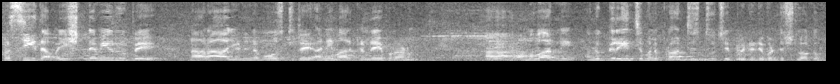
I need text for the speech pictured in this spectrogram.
ప్రసీద వైష్ణవి రూపే నారాయణి నమోస్తుతే అని మార్కండేయ పురాణం. ఆ అమ్మవారిని అనుగ్రహించమని ప్రార్థిస్తూ చెప్పేటటువంటి శ్లోకం.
